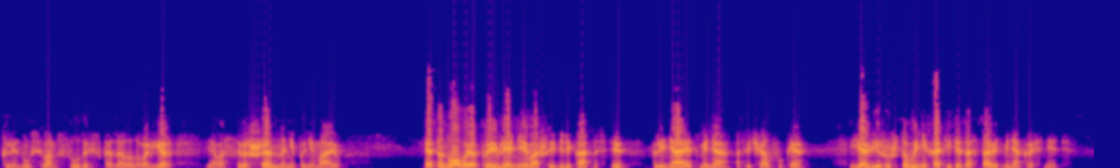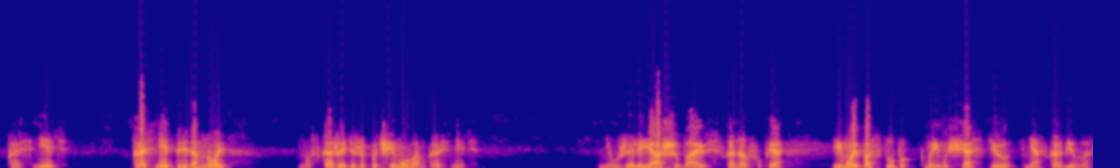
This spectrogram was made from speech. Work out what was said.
«Клянусь вам, сударь», — сказала лавальер, — «я вас совершенно не понимаю». «Это новое проявление вашей деликатности пленяет меня», — отвечал Фуке. «Я вижу, что вы не хотите заставить меня краснеть». «Краснеть? Краснеть передо мной? Но скажите же, почему вам краснеть?» «Неужели я ошибаюсь?» — сказал Фуке, — «и мой поступок, к моему счастью, не оскорбил вас».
